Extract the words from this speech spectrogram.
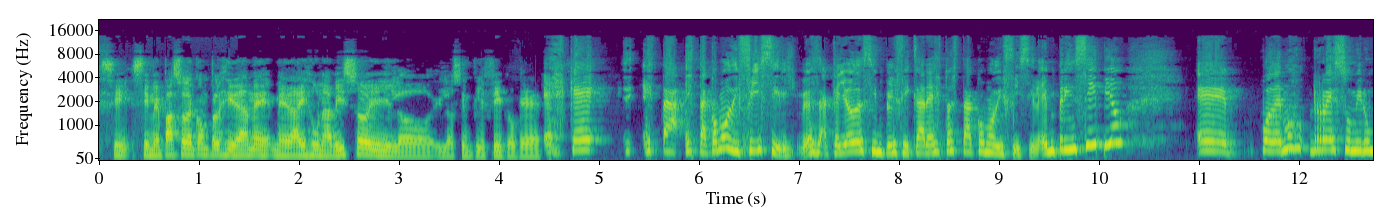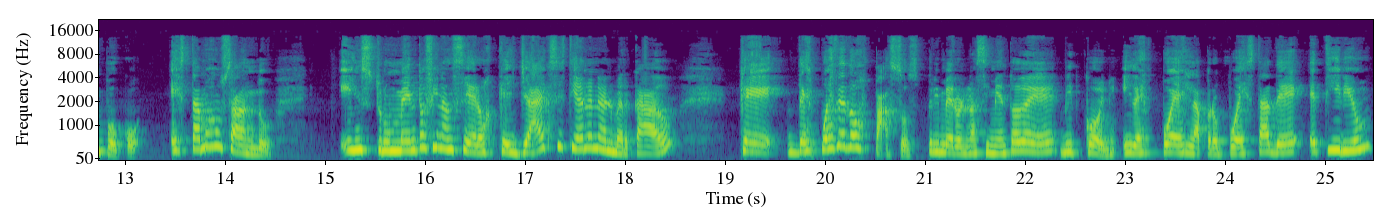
Sí, si me paso de complejidad me, dais un aviso y lo, simplifico. Que... Es que está, está como difícil, aquello de simplificar esto está como difícil. En principio, eh, podemos resumir un poco. Estamos usando instrumentos financieros que ya existían en el mercado, que después de dos pasos, primero el nacimiento de Bitcoin y después la propuesta de Ethereum,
